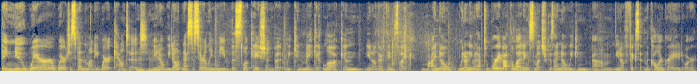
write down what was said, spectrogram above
they knew where where to spend the money, where it counted. Mm-hmm. You know, we don't necessarily need this location, but we can make it look. And you know, there are things like I know we don't even have to worry about the lighting so much because I know we can um, you know fix it in the color grade or.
